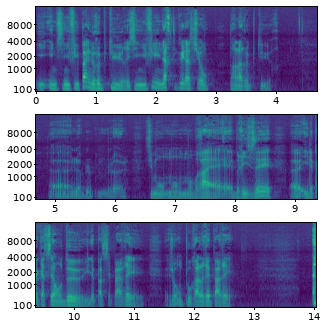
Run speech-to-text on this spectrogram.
il ne signifie pas une rupture, il signifie une articulation dans la rupture. Euh, si mon, bras est brisé, il n'est pas cassé en deux, il n'est pas séparé, on pourra le réparer.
